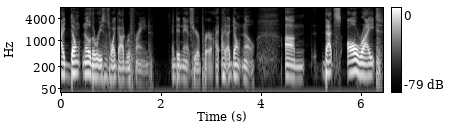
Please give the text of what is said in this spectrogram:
I don't know the reasons why God refrained and didn't answer your prayer. I, I don't know. Um, that's all right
